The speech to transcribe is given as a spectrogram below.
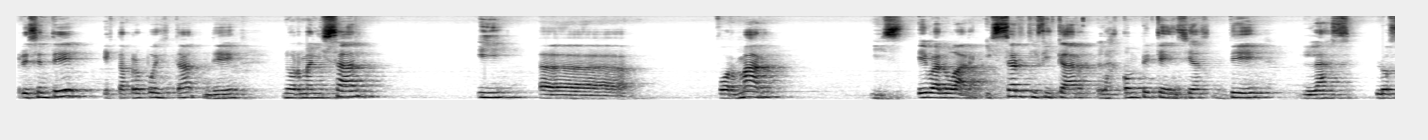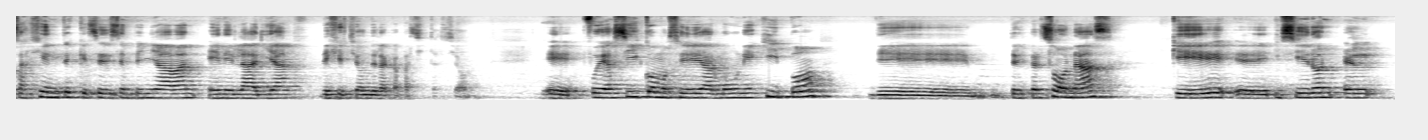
presenté esta propuesta de normalizar y uh, formar y evaluar y certificar las competencias de los agentes que se desempeñaban en el área de gestión de la capacitación. Eh, fue así como se armó un equipo de tres personas que eh, hicieron el,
